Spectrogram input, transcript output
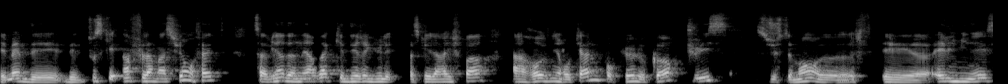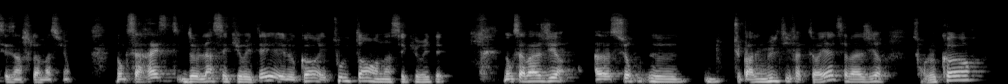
et même des, des, tout ce qui est inflammation, en fait, ça vient d'un nerf vague qui est dérégulé parce qu'il n'arrive pas à revenir au calme pour que le corps puisse justement euh, et, euh, éliminer ces inflammations. Donc ça reste de l'insécurité et le corps est tout le temps en insécurité. Donc ça va agir euh, sur, tu parlais de multifactoriel, ça va agir sur le corps,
